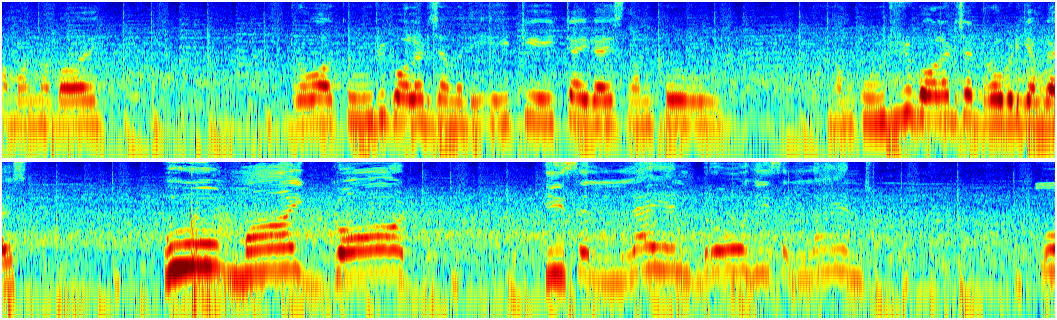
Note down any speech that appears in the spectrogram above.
അമ്മ ബോയ് ഡ്രോ ആക്കി ഒരു ഗോൾ അടിച്ചാൽ മതി. എയ്റ്റി എയ്റ്റ് ആയി ഗൈസ് നമുക്ക് നമുക്ക് ഒരു ഗോൾ അടിച്ചാൽ ഡ്രോ പിടിക്കാം guys oh my god he's a lion bro he's a oh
